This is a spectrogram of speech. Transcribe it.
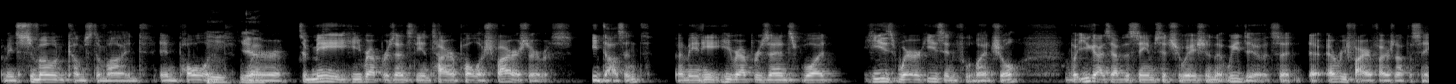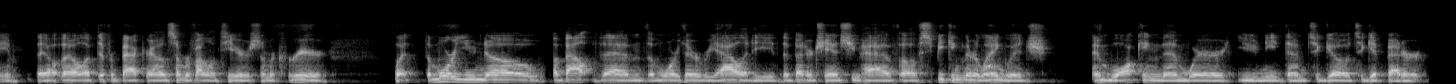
I mean, Simone comes to mind in Poland, mm, yeah. where to me, he represents the entire Polish fire service. He doesn't. I mean, he, he represents what he's where he's influential. But you guys have the same situation that we do. It's that every firefighter is not the same. They all, they all have different backgrounds. Some are volunteers, some are career. But the more you know about them, the more their reality, the better chance you have of speaking their language and walking them where you need them to go to get better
